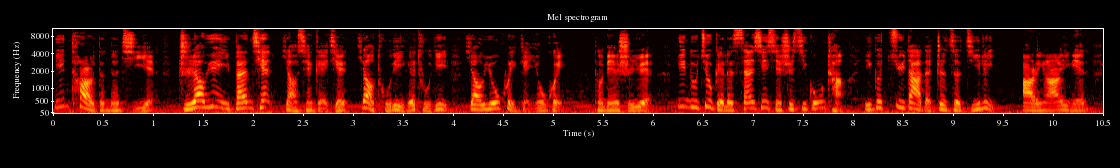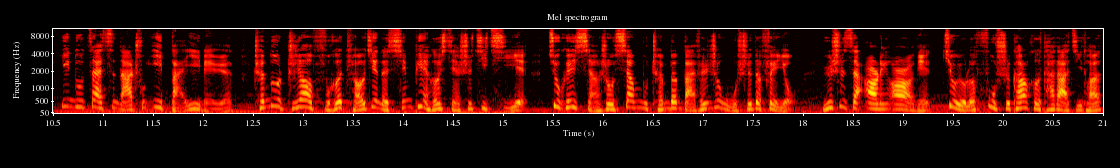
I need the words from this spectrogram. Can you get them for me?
英特尔等等企业，只要愿意搬迁，要钱给钱，要土地给土地，要优惠给优惠。同年十月，印度就给了三星显示器工厂一个巨大的政策激励。二零二一年，印度再次拿出一百亿美元，承诺只要符合条件的芯片和显示器企业就可以享受项目成本百分之五十的费用。于是，在二零二二年，就有了富士康和塔塔集团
